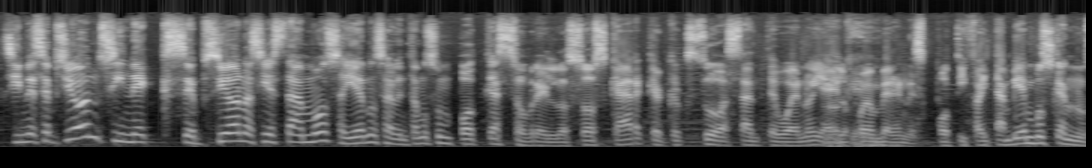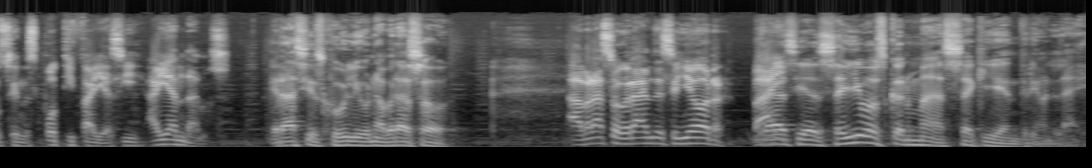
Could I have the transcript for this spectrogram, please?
Sin excepción, sin excepción, así estamos. Ayer nos aventamos un podcast sobre los Oscar, que creo que estuvo bastante bueno y ahí lo pueden ver en Spotify. También búscanos en Spotify, así, ahí andamos. Gracias, Julio, un abrazo. Abrazo grande, señor. Bye. Gracias. Seguimos con más aquí en Trion Live.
